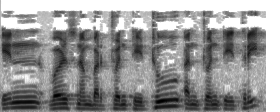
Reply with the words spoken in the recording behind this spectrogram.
in verse number 22 and 23.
